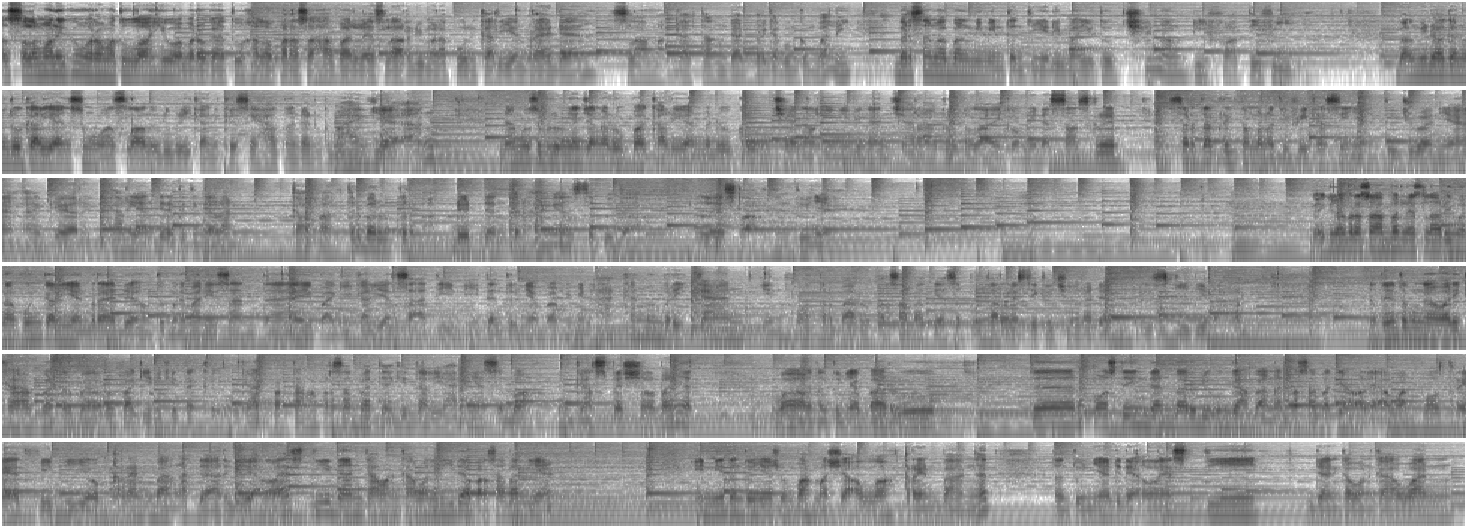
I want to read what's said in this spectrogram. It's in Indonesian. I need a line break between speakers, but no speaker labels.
Assalamualaikum warahmatullahi wabarakatuh. Halo para sahabat Leslar di mana pun kalian berada Selamat datang dan bergabung kembali Bersama Bang Mimin tentunya di my youtube channel Diva TV Bang Mimin doakan untuk kalian semua selalu diberikan kesehatan dan kebahagiaan. Namun sebelumnya jangan lupa kalian mendukung channel ini dengan cara klik like, komen, dan subscribe Serta klik tombol notifikasinya tujuannya agar kalian tidak ketinggalan kabar terbaru terupdate dan terhangat seputar Leslar tentunya. Baiklah para sahabat Leslar di mana pun kalian berada untuk menemani santai pagi kalian saat ini Tentunya Bang Mimin akan memberikan info terbaru persahabat ya seputar Lesti Kejora dan Rizky Bilar Tentunya untuk mengawali kabar terbaru pagi ini kita ke unggahan pertama persahabat ya Kita lihatnya sebuah unggahan spesial banget Wow tentunya baru terposting dan baru diunggah banget persahabat ya oleh Awan Potret Video keren banget dari Lesti dan kawan-kawan Lida persahabat ya. Ini tentunya sumpah Masya Allah keren banget. Tentunya Dia Lesti dan kawan-kawan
